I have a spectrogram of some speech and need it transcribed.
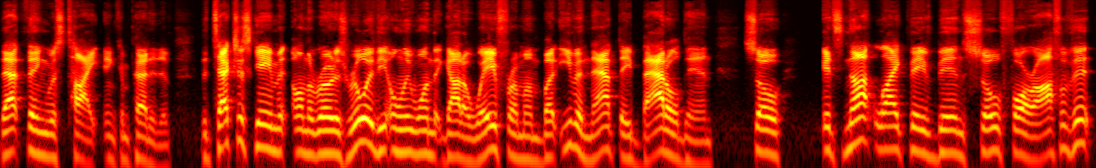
That thing was tight and competitive. The Texas game on the road is really the only one that got away from them, but even that they battled in. So it's not like they've been so far off of it.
